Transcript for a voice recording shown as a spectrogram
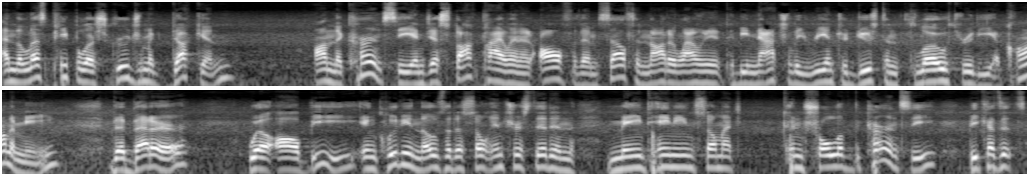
and the less people are Scrooge McDuckin on the currency and just stockpiling it all for themselves and not allowing it to be naturally reintroduced and flow through the economy, the better we'll all be, including those that are so interested in maintaining so much control of the currency because it's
